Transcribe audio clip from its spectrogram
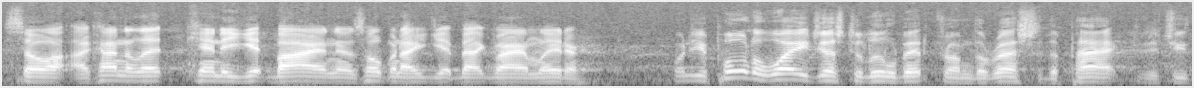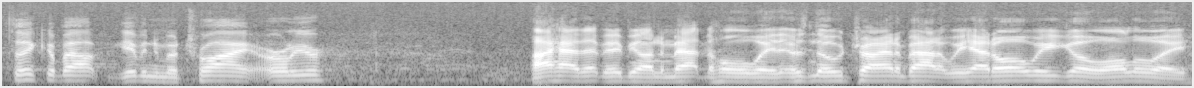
So I kind of let Kenny get by, and I was hoping I could get back by him later. When you pulled away just a little bit from the rest of the pack, did you think about giving him a try earlier? I had that baby on the mat the whole way. There was no trying about it. We had all we go, all the way.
